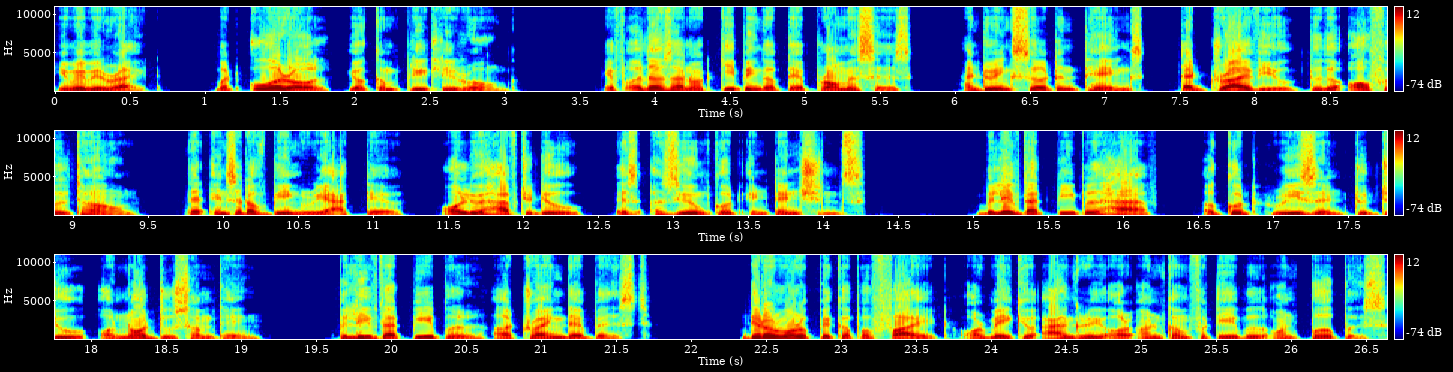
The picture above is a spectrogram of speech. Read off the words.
you may be right, but overall, you're completely wrong. If others are not keeping up their promises and doing certain things that drive you to the awful town, then instead of being reactive, all you have to do is assume good intentions. Believe that people have a good reason to do or not do something. Believe that people are trying their best. They don't want to pick up a fight or make you angry or uncomfortable on purpose.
